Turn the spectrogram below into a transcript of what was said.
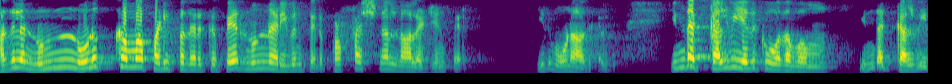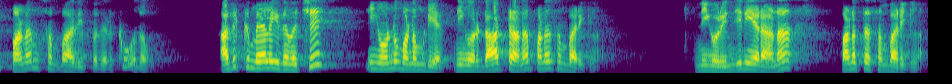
அதில் நுண் நுணுக்கமாக படிப்பதற்கு பேர் நுண்ணறிவுன்னு பேர் ப்ரொஃபஷ்னல் நாலேஜ்னு பேர். இது மூணாவது கல்வி. இந்த கல்வி எதுக்கு உதவும்? இந்த கல்வி பணம் சம்பாதிப்பதற்கு உதவும். அதுக்கு மேலே இதை வச்சு நீங்கள் ஒன்றும் பண்ண முடியாது. நீங்கள் ஒரு டாக்டர் ஆனால் பணம் சம்பாதிக்கலாம். நீங்கள் ஒரு இன்ஜினியர் ஆனால் பணத்தை சம்பாதிக்கலாம்.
